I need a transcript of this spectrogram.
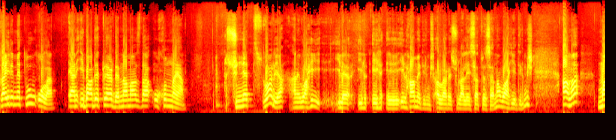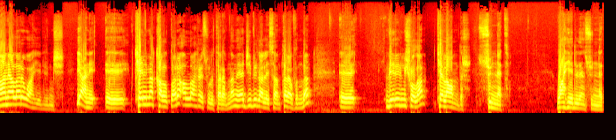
gayrimetlu olan yani ibadetlerde, namazda okunmayan sünnet var ya hani vahiy ile il, il, e, ilham edilmiş Allah Resulü Aleyhisselatü Vesselam'a vahiy edilmiş ama manaları vahiy edilmiş. Yani e, kelime kalıpları Allah Resulü tarafından veya Cibril Aleyhisselam tarafından e, verilmiş olan kelamdır, sünnet. Vahyedilen sünnet.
